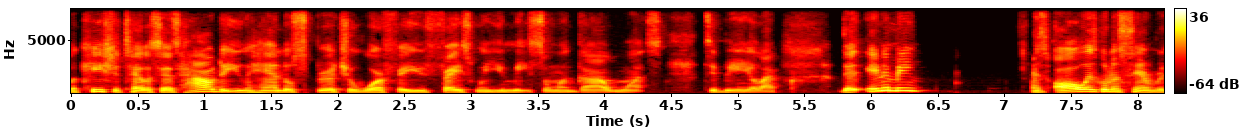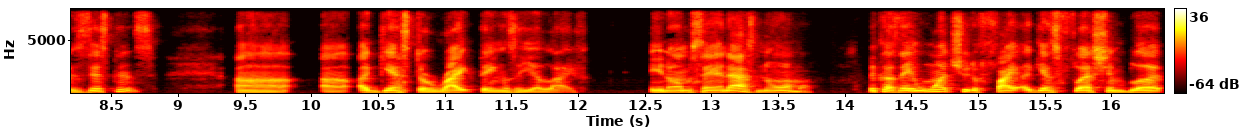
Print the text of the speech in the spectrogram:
Lakeisha Taylor says, How do you handle spiritual warfare you face when you meet someone God wants to be in your life? The enemy is always going to send resistance uh, uh, against the right things of your life. You know what I'm saying? That's normal because they want you to fight against flesh and blood.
